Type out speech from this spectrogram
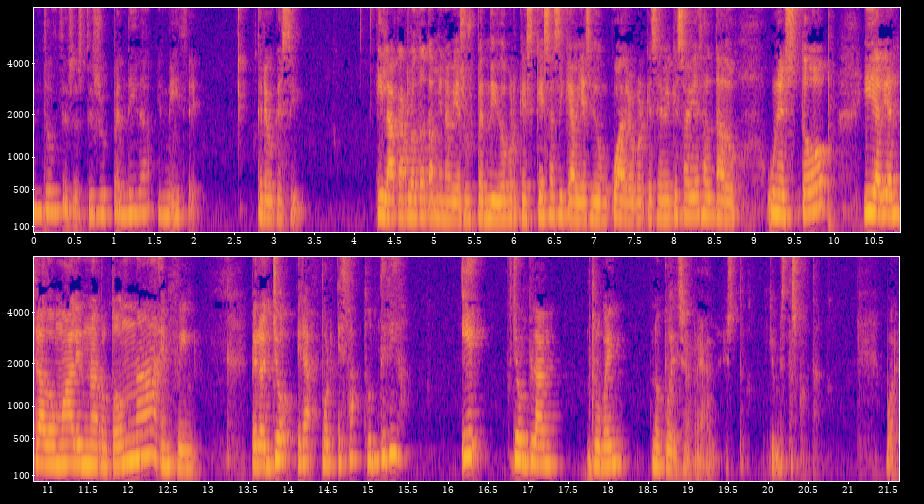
entonces estoy suspendida. Y me dice, creo que sí. Y la Carlota también había suspendido porque es que esa sí que había sido un cuadro, porque se ve que se había saltado un stop y había entrado mal en una rotonda, en fin. Pero yo era por esa tontería. Y yo en plan, Rubén, no puede ser real esto que me estás contando. Bueno,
